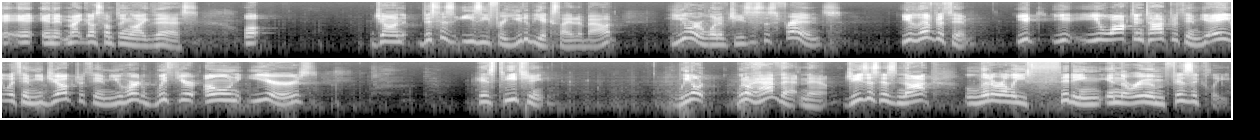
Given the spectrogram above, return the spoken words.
and it might go something like this Well, John, this is easy for you to be excited about. You were one of Jesus' friends, you lived with him. You, you, you walked and talked with him. You ate with him. You joked with him. You heard with your own ears his teaching. We don't, we don't have that now. Jesus is not literally sitting in the room physically,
